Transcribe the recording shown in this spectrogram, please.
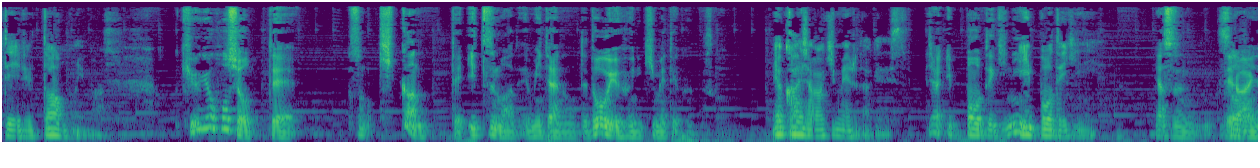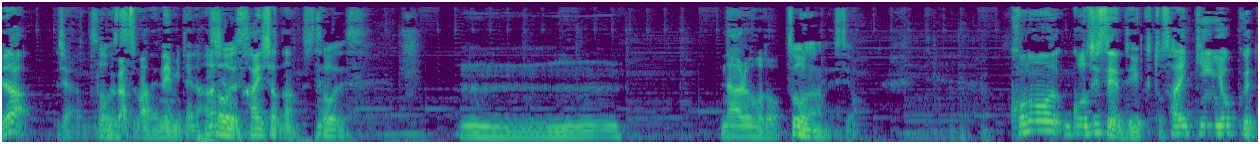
ているとは思います。休業保障って、その期間っていつまでみたいなのってどういうふうに決めていくんですか？いや、会社が決めるだけです。じゃあ一方的に？一方的に。休んでる間、じゃあ6そうです月までねみたいな話そうですの会社なんですね。そうです。うーん。なるほど。そうなんですよ。このご時世でいくと最近よく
